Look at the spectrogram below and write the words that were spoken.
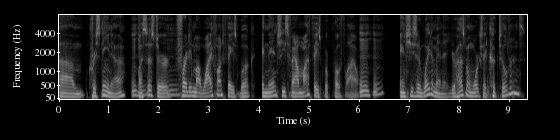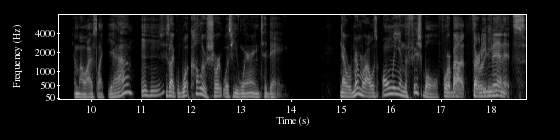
um, Christina, my Mhm. sister, Mhm. friended my wife on Facebook, and then she's found my Facebook profile. hmm And she said, Wait a minute, your husband works at Cook Children's? And my wife's like, Yeah. hmm She's like, What color shirt was he wearing today? Now, remember, I was only in the fishbowl for, For about 30, minutes. minutes.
